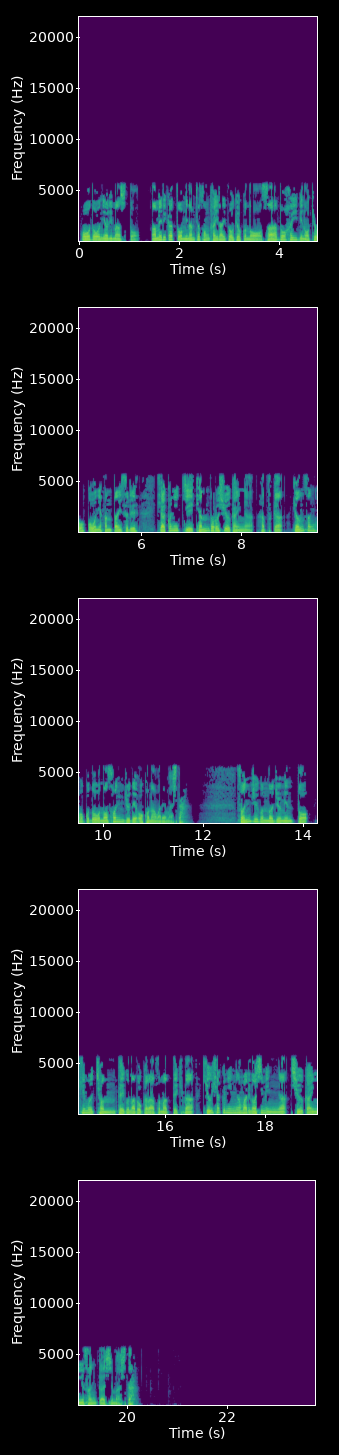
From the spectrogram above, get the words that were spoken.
報道によりますと、アメリカと南朝鮮海外当局のサード配備の強行に反対する100日キャンドル集会が20日、キョンサン北道のソンジュで行われました。ソンジュ軍の住民とキム・チョン、テグなどから集まってきた900人余りの市民が集会に参加しました。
